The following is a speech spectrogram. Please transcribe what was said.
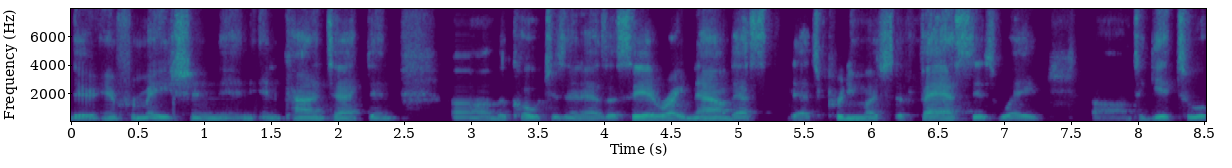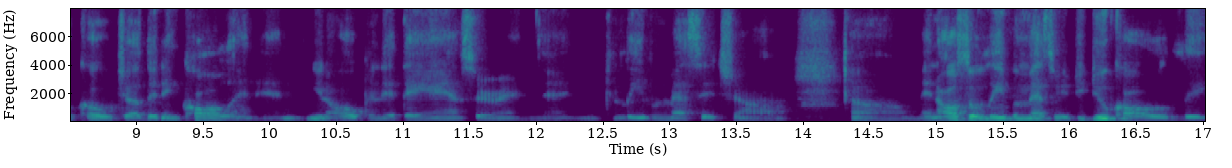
their information and, and contacting uh, the coaches. And as I said, right now, that's that's pretty much the fastest way um, to get to a coach, other than calling and you know hoping that they answer and, and leave a message. Um, um, and also leave a message if you do call, leave,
